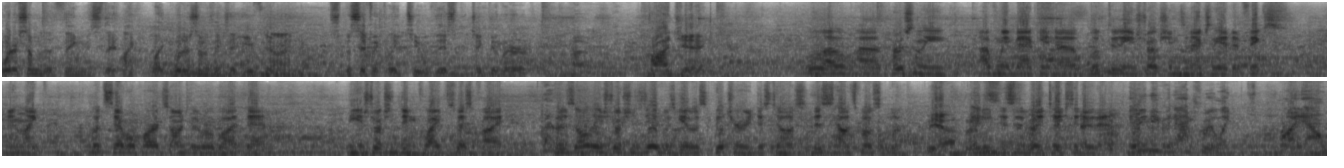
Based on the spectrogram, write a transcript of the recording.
what are some of the things that, like, what, what are some of the things that you've done specifically to this particular uh, project? Well, I, uh, personally, I went back and uh, looked through the instructions and actually had to fix and like put several parts onto the robot that the instructions didn't quite specify. Because all the instructions did was give us a picture and just tell us this is how it's supposed to look. Yeah. This this is what it takes to do that. It didn't even actually like write out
